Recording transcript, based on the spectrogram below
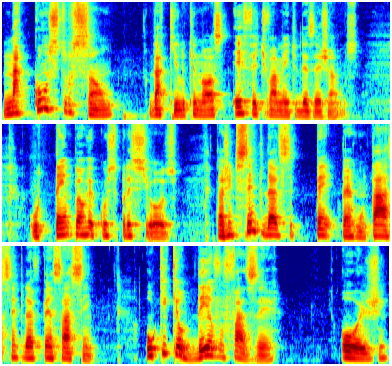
na construção daquilo que nós efetivamente desejamos. O tempo é um recurso precioso. Então a gente sempre deve se perguntar, sempre deve pensar assim: o que, que eu devo fazer hoje,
